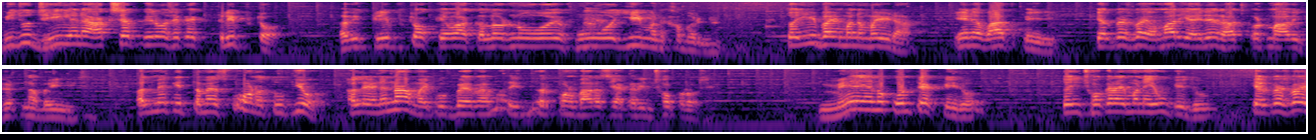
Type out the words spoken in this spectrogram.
બીજું જી એને આક્ષેપ કર્યો છે કે ક્રિપ્ટો હવે ક્રિપ્ટો કેવા કલરનું હોય, શું હોય એ મને ખબર નથી. તો એ ભાઈ મને મળ્યા. એને વાત કરી. કે અલ્પેશભાઈ અમારી આઈરે રાજકોટમાં આવી ઘટના બની છે. એટલે મેં કીધું તમે કોણ હતું? કયો? એટલે એને નામ આપ્યું ભાઈ, મારી દર્પણ બારસિયા કરીને છોકરો છે. મેં એનો કોન્ટેક્ટ કર્યો. તો એ છોકરાએ મને એવું કીધું કે, અલ્પેશભાઈ,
